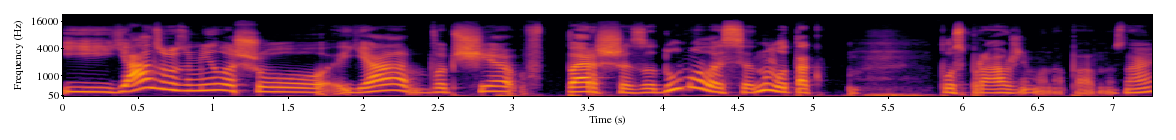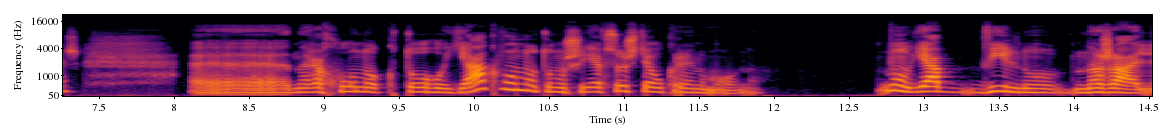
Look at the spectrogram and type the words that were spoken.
І я зрозуміла, що я взагалі вперше задумалася, ну, от по-справжньому, напевно, знаєш, е, на рахунок того, як воно, тому що я все життя україномовна. Ну, я вільно, на жаль,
